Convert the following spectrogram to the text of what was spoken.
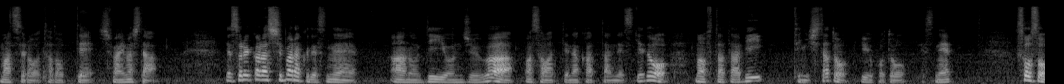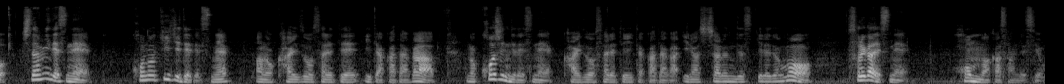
末路をたどってしまいました。でそれからしばらくですねあの D40 は、ま触ってなかったんですけど、まあ、再び手にしたということですね。そうそう。ちなみにですねこの記事でですねあの改造されていた方があの個人でですね改造されていた方がいらっしゃるんですけれどもそれがですね本間さんですよ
